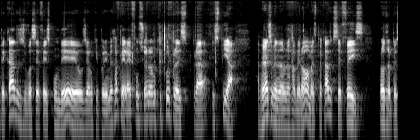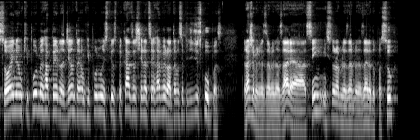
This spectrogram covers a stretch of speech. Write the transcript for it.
pecados de você fez com Deus, Yom Kippur e Mechaper. Aí funciona Yom Kippur para espiar. A verdade é mas pecado que você fez para outra pessoa, e Yom Kippur Mechaper. Não adianta Yom Kippur não espiar os pecados, até você pedir desculpas. Rashi Ben Benazar é assim, ensinou a Ben Benazar do Pasuk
